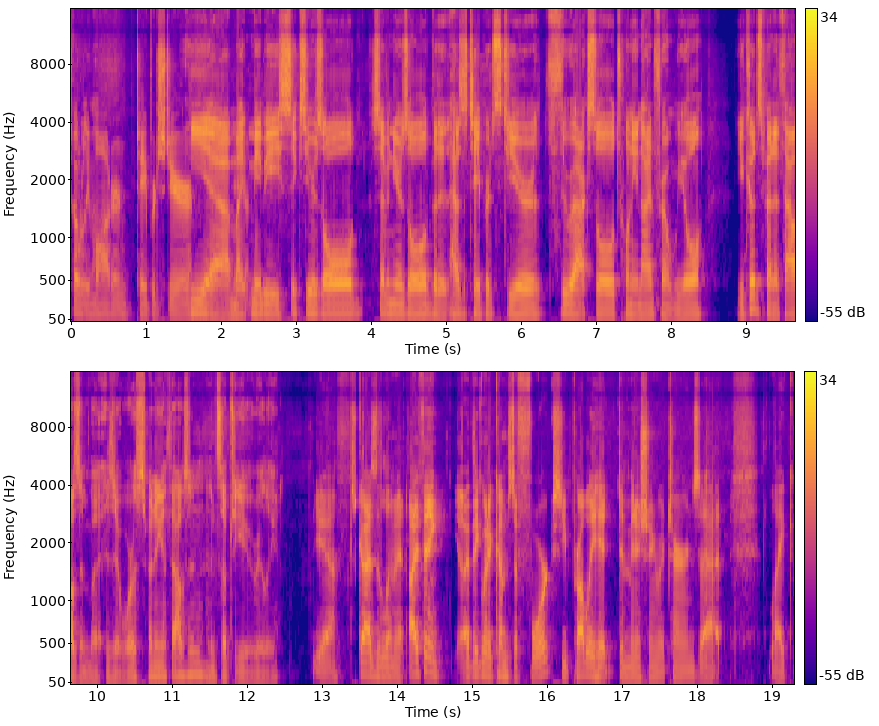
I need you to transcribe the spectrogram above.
totally modern tapered steer. Yeah, might maybe six years old, seven years old, but it has a tapered steer, through axle, twenty nine front wheel. You could spend a thousand, but is it worth spending a thousand? It's up to you, really. Yeah, sky's the limit. I think I think when it comes to forks, you probably hit diminishing returns at like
